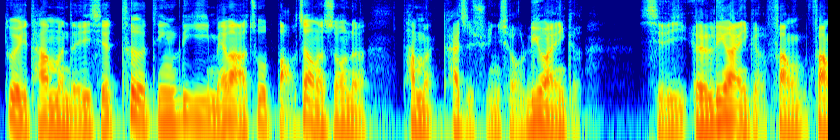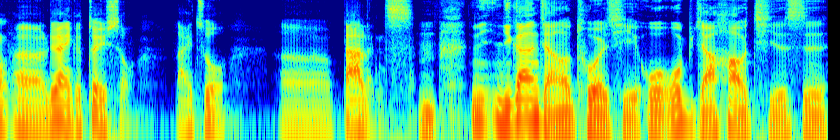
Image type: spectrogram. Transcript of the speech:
对他们的一些特定利益没办法做保障的时候呢，他们开始寻求另外一个协议，呃，另外一个方方，呃，另外一个对手来做呃 balance。嗯，你你刚刚讲到土耳其，我我比较好奇的是，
